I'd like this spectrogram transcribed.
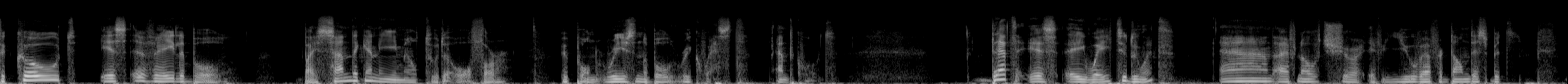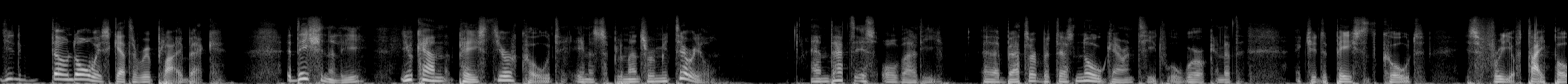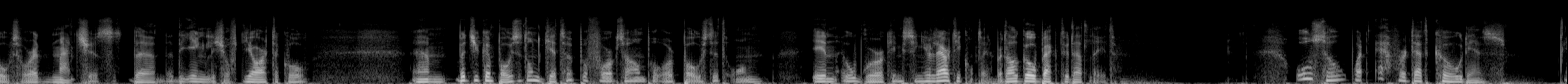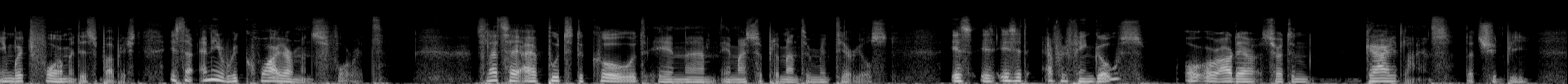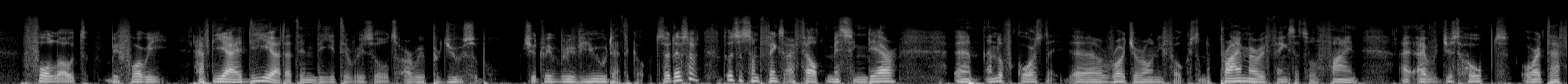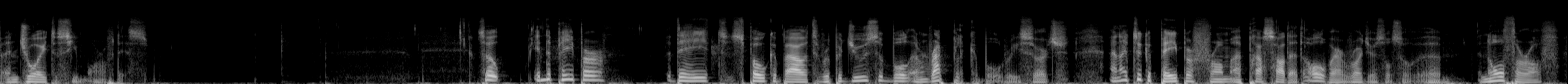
the code is available by sending an email to the author upon reasonable request. End quote. That is a way to do it. And I'm not sure if you've ever done this, but you don't always get a reply back. Additionally, you can paste your code in a supplementary material. And that is already uh, better, but there's no guarantee it will work and that actually the pasted code is free of typos or it matches the, the English of the article. Um, but you can post it on GitHub, for example, or post it on in a working Singularity container. But I'll go back to that later. Also, whatever that code is, in which form it is published, is there any requirements for it? So let's say I put the code in um, in my supplementary materials. Is, is, is it everything goes? Or, or are there certain guidelines that should be followed before we have the idea that indeed the results are reproducible? Should we review that code? So those are, those are some things I felt missing there. Um, and of course, uh, Roger only focused on the primary things, that's all fine. I, I've just hoped or I'd have enjoyed to see more of this. So in the paper, they spoke about reproducible and replicable research. And I took a paper from uh, Prasad et al., where Roger is also um, an author of.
